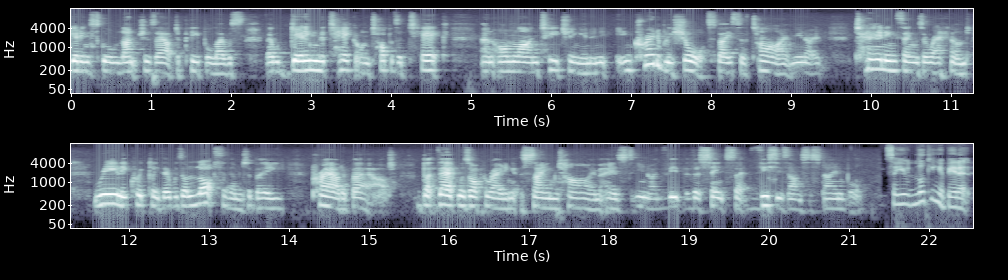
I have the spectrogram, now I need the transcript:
getting school lunches out to people. They was they were getting the tech on top of the tech and online teaching in an incredibly short space of time. You know, turning things around really quickly. There was a lot for them to be proud about but that was operating at the same time as you know the, the sense that this is unsustainable so you're looking a bit at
